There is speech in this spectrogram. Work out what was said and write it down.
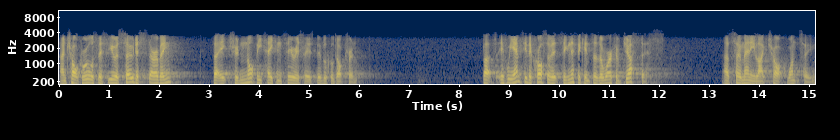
And Chalke rules this view as so disturbing that it should not be taken seriously as biblical doctrine. But if we empty the cross of its significance as a work of justice, as so many like Chalke want to,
